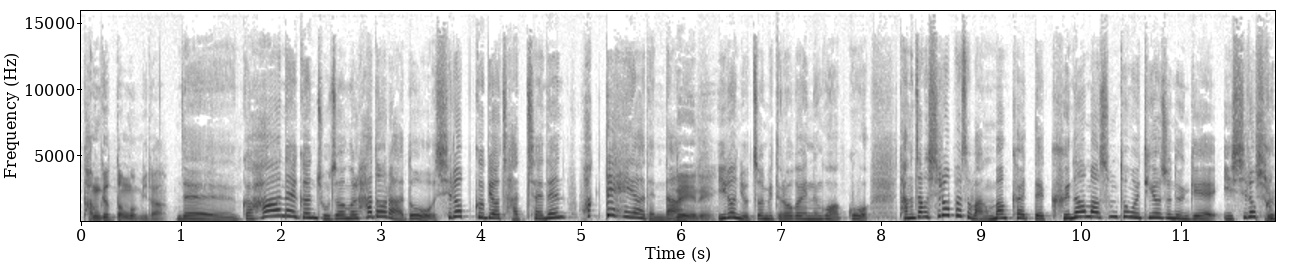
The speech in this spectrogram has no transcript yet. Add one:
담겼던 겁니다. 네, 그러니까 하한액은 조정을 하더라도 실업급여 자체는 확대해야 된다. 네네. 이런 요점이 들어가 있는 것 같고 당장 실업해서 막막할 때 그나마 숨통을 틔워주는 게 이 실업급여이긴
